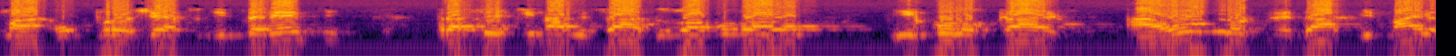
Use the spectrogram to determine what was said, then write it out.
uma, um projeto diferente para ser finalizado logo logo e colocar a oportunidade mais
